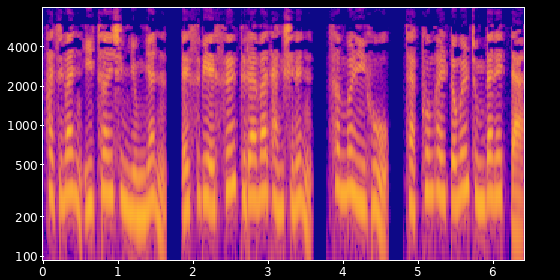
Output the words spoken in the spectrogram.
하지만 2016년 SBS 드라마 당신은 선물 이후 작품 활동을 중단했다.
